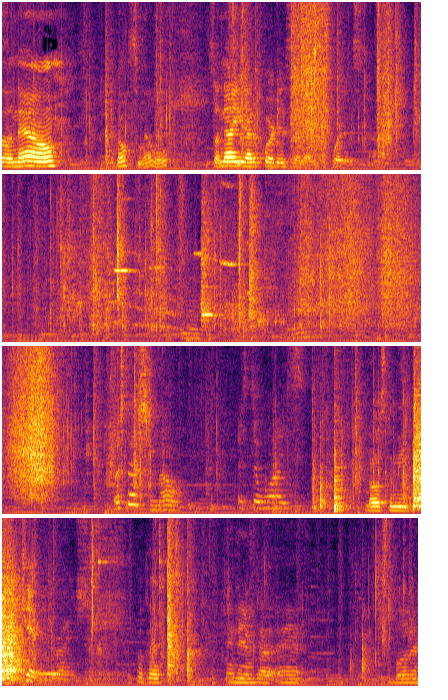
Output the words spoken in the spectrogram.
So now, don't smell it. So now you gotta pour this in there. You can pour this. What's that smell? It's the rice. No, it's the meat. Can't be the rice. Okay. And then we gotta add butter.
